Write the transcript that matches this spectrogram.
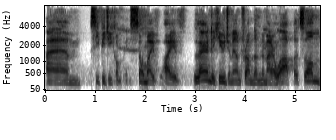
um, CPG companies. Some I've, I've learned a huge amount from them no matter what, but some,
